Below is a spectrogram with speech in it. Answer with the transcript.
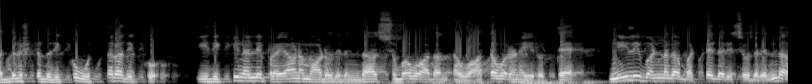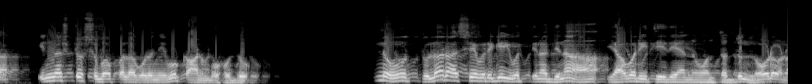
ಅದೃಷ್ಟದ ದಿಕ್ಕು ಉತ್ತರ ದಿಕ್ಕು. ಈ ದಿಕ್ಕಿನಲ್ಲಿ ಪ್ರಯಾಣ ಮಾಡುವುದರಿಂದ ಶುಭವಾದಂತ ವಾತಾವರಣ ಇರುತ್ತೆ. ನೀಲಿ ಬಣ್ಣದ ಬಟ್ಟೆ ಧರಿಸುವುದರಿಂದ ಇನ್ನಷ್ಟು ಶುಭ ಫಲಗಳು ನೀವು ಕಾಣಬಹುದು. ಇನ್ನು ತುಲಾರಾಶಿಯವರಿಗೆ ಇವತ್ತಿನ ದಿನ ಯಾವ ರೀತಿ ಇದೆ ಅನ್ನುವಂಥದ್ದು ನೋಡೋಣ.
